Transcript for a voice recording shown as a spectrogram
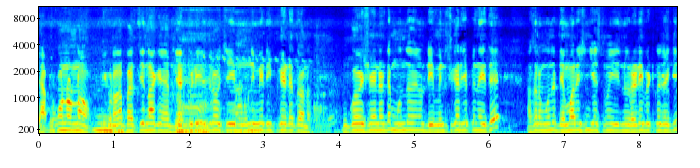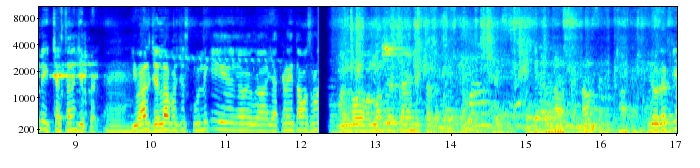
చెప్పకుండా ఉన్నాం ఇక్కడ ఉన్న పరిస్థితి నాకు ఎంపీడీ వచ్చి ముందు మీరు ఇప్పికెట్టేస్తాను ఇంకో విషయం ఏంటంటే ముందు డి మినిస్టర్ గారు చెప్పింది అయితే అసలు ముందు డెమాలిషన్ చేస్తే నువ్వు రెడీ పెట్టుకో దగ్గర నేను ఇచ్చేస్తానని చెప్పాడు ఇవాళ జిల్లా పరిషత్ స్కూల్కి ఎక్కడైతే అవసరం వన్ వన్ మంత్ టైం ఇస్తాను ఇది ఒకటి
